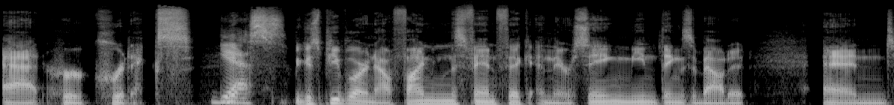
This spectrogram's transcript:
at her critics Yes. because people are now finding this fanfic and they're saying mean things about it. And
